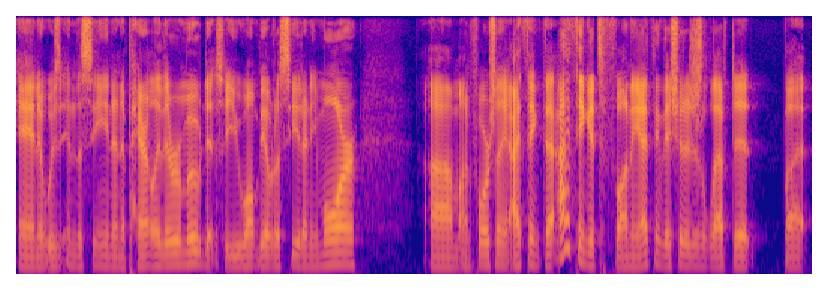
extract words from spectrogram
and it was in the scene, and apparently they removed it, so you won't be able to see it anymore. Um, unfortunately, I think that I think it's funny. I think they should have just left it, but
